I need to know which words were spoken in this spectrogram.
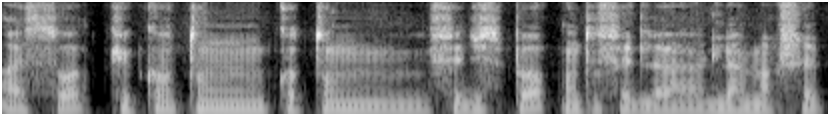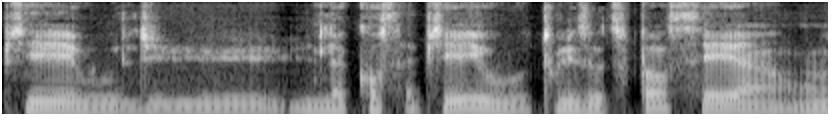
à soi, que quand on quand on fait du sport, quand on fait de la, de la marche à pied ou du, de la course à pied ou tous les autres sports, c'est euh, on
